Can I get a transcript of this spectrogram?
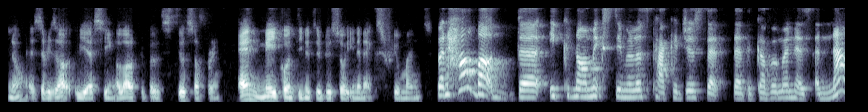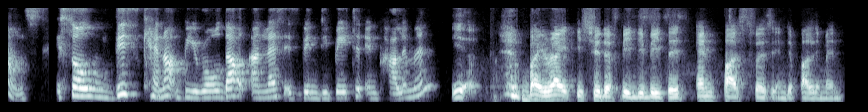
you know, as a result, we are seeing a lot of people still suffering and may continue to do so in the next few months. But how about the economic stimulus packages that, that the government has announced? So this cannot be rolled out unless it's been debated in parliament? Yeah. By right, it should have been debated and passed first in the parliament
